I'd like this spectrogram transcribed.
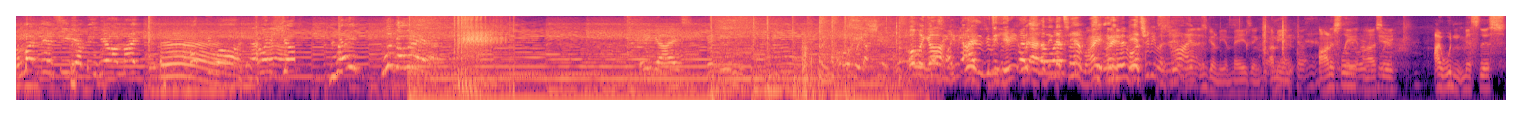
I'm Mike Mancini. I've been here all night. Hope you uh, enjoy the show. You ready? Look over there. Hey guys. Oh my god! Oh my God, Wait, here? Wait, I think show that's him, right? Wait, yeah, it should be like time. This is gonna be amazing. I mean, honestly, honestly, I wouldn't miss this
